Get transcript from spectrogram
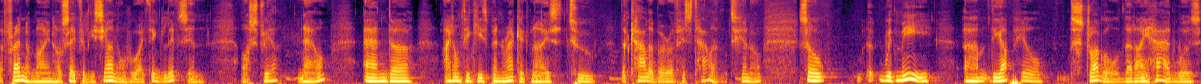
a friend of mine, Jose Feliciano, who I think lives in Austria now, and uh, I don't think he's been recognized to the caliber of his talent, you know. So with me, um, the uphill struggle that I had was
